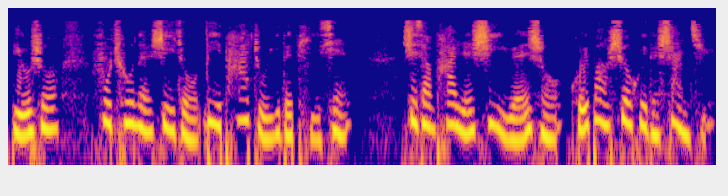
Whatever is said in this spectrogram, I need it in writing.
比如说，付出呢是一种利他主义的体现。是向他人施以援手，回报社会的善举。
